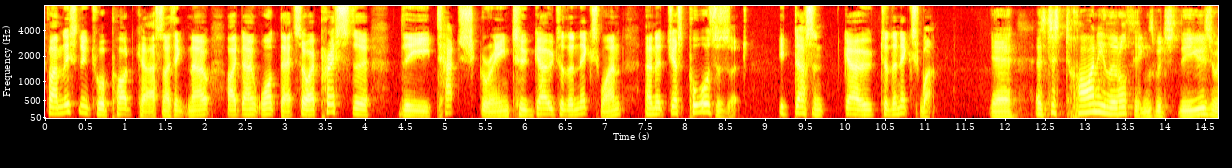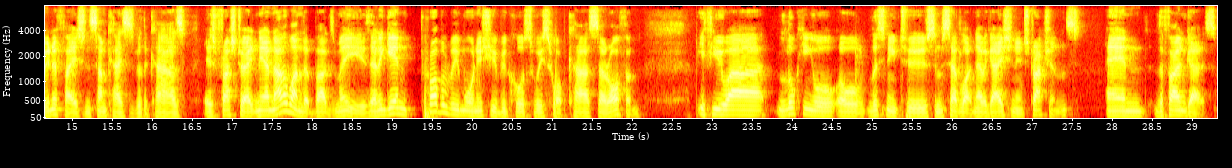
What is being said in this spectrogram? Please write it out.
if I'm listening to a podcast and I think, no, I don't want that, so I press the the touch screen to go to the next one, and it just pauses it. It doesn't go to the next one. Yeah, it's just tiny little things which the user interface in some cases with the cars is frustrating. Now, another one that bugs me is, and again, probably more an issue because we swap cars so often. If you are looking or, or listening to some satellite navigation instructions and the phone goes,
